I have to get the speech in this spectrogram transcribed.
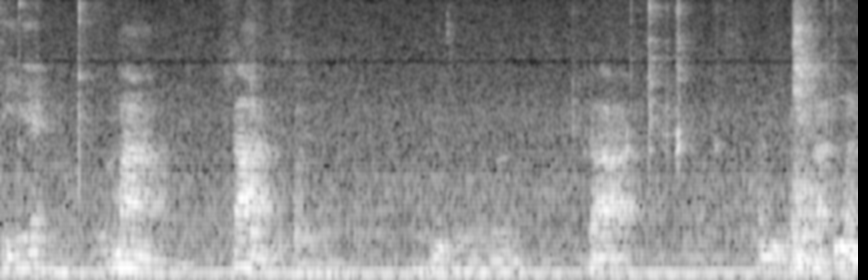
ศีมาสร้างใส่อืม กะอันนี้ก็ชัดเหมือน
